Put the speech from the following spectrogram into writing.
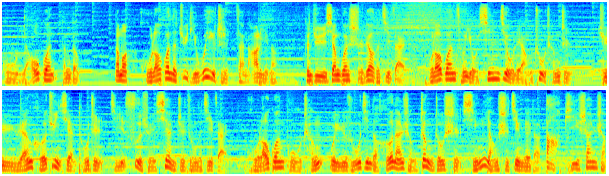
古窑关等等。那么虎牢关的具体位置在哪里呢？根据相关史料的记载，虎牢关曾有新旧两处城址。据《元和郡县图志》及《泗水县志》中的记载，虎牢关古城位于如今的河南省郑州市荥阳市境内的大劈山上。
